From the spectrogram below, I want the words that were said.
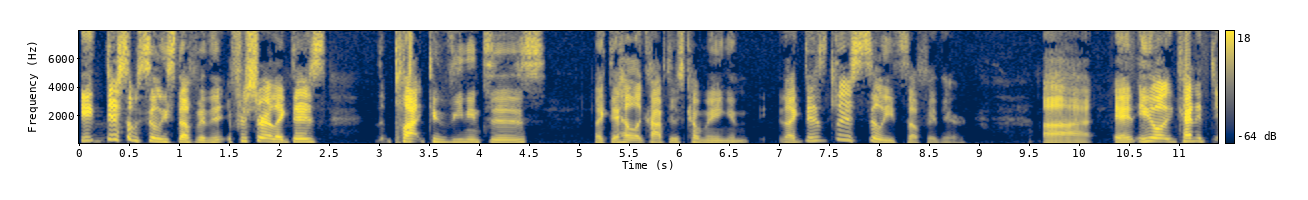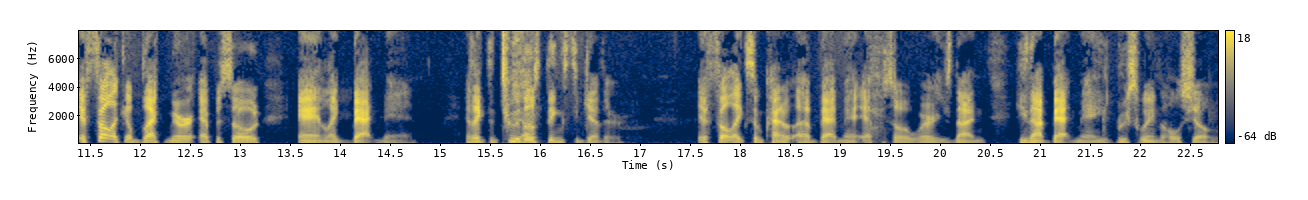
it, there's some silly stuff in it for sure. Like there's plot conveniences, like the helicopters coming, and like there's there's silly stuff in there. Uh, and you know, it kind of it felt like a Black Mirror episode and like Batman. It's like the two of those things together. It felt like some kind of a Batman episode where he's not he's not Batman, he's Bruce Wayne the whole show.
